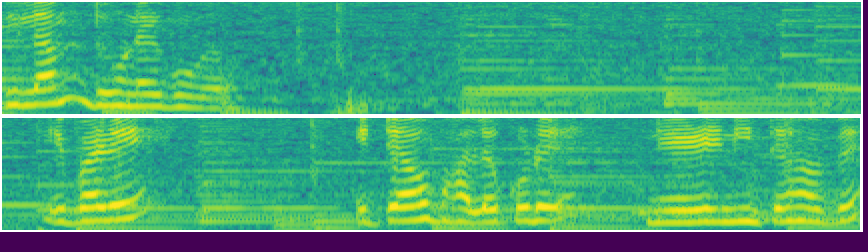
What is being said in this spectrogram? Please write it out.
দিলাম ধনে গুঁড়ো। এবারে এটাও ভালো করে নেড়ে নিতে হবে।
